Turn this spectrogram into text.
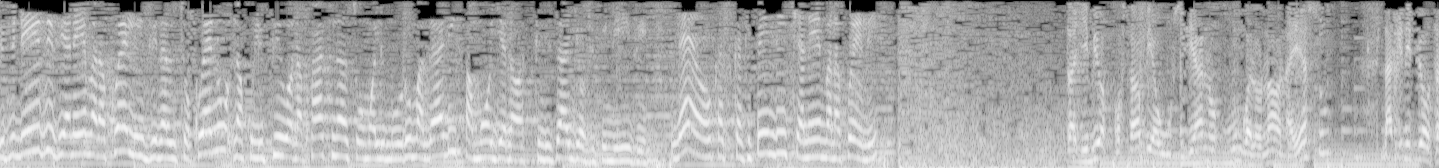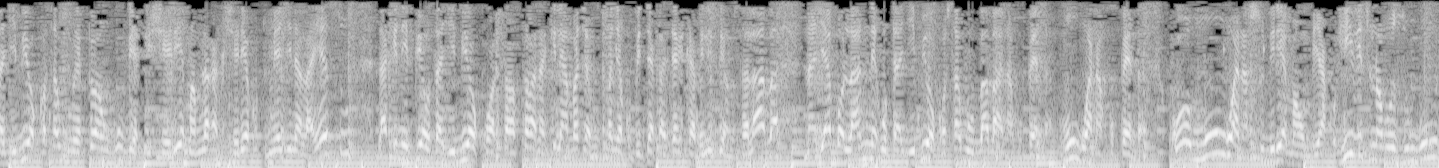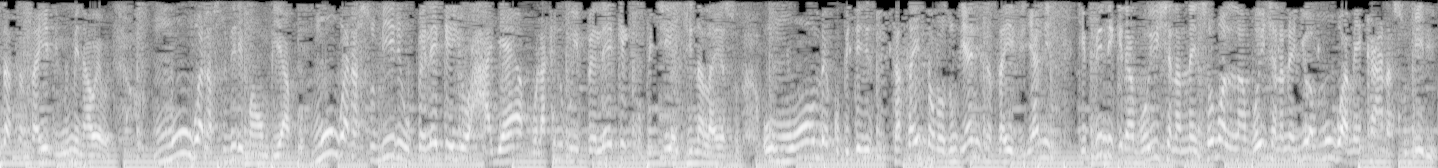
vipindi hivi vya neema na kweli vinaletwa kwenu na kulipiwa na ptns wa mwalimu huruma gadi pamoja na wasikilizaji wa vipindi hivi. Leo katika kipindi cha neema na kweli tajibiwa kwa sababu ya uhusiano mungu alionao na yesu lakini pia utajibiwa kwa sababu umepewa nguvu ya kisheria mamlaka ya kisheria kutumia jina la yesu. Lakini pia utajibiwa kwa sawasawa na kile ambacho amefanya kupitia kazi yake kamilifu ya msalaba. Na jambo la nne utajibiwa kwa sababu baba anakupenda. Mungu anakupenda. Kwao mungu anasubiria maombi yako. Hivi tunavyozungumza sasa hivi mimi na wewe mungu anasubiri maombi yako. Mungu anasubiri upeleke hiyo haja yako lakini uipeleke kupitia jina la yesu. Umwombe kupitia sasa hivi yani sasa hivi yani kipindi kinavyoisha namna linavyoisha namna mungu amekaa anasubiri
